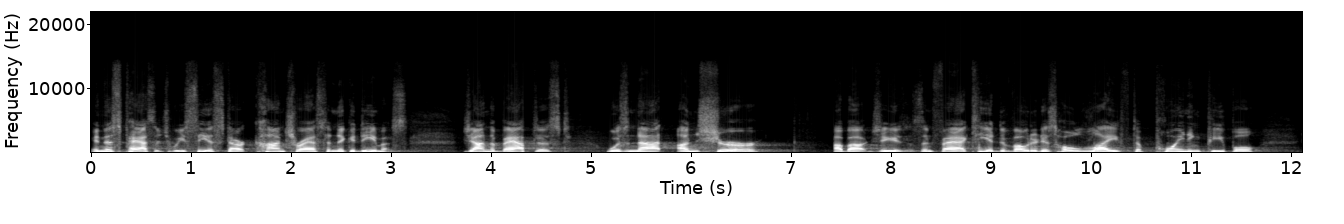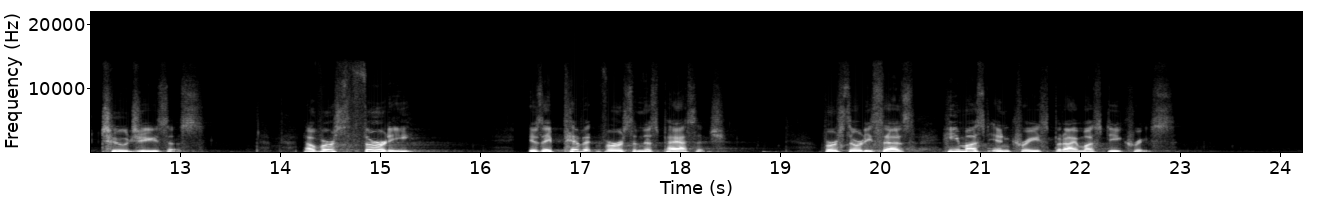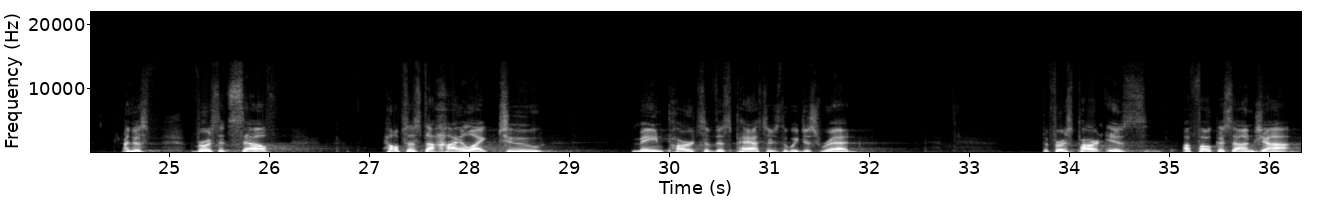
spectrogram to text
In this passage, we see a stark contrast to Nicodemus. John the Baptist was not unsure about Jesus. In fact, he had devoted his whole life to pointing people to Jesus. Now, verse 30 is a pivot verse in this passage. Verse 30 says, He must increase, but I must decrease. And this verse itself helps us to highlight two main parts of this passage that we just read. The first part is a focus on John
